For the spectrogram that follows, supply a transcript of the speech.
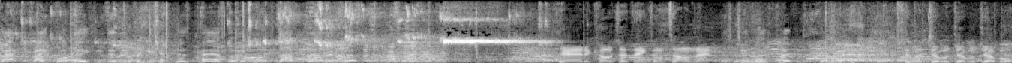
got the right formation. Just, just pass the ball and stop trying to dribble. Yeah, the coach I think is gonna tell him that. It's too much dribbling. Too much dribble, dribble, dribble.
